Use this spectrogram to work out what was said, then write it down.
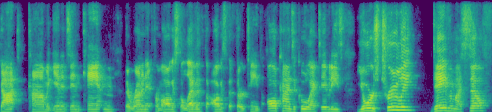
dot com again it's in canton they're running it from august 11th to august the 13th all kinds of cool activities yours truly dave and myself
